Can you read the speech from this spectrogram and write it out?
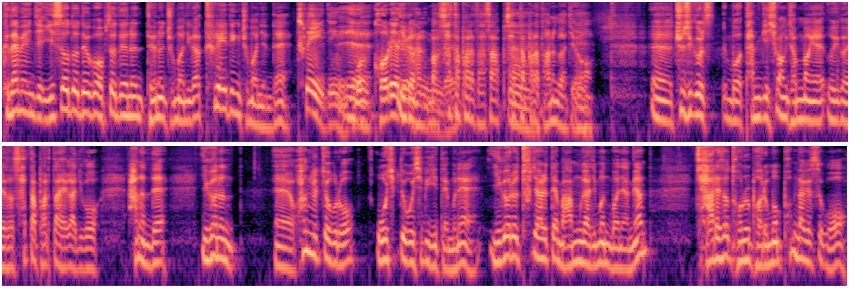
그다음에 이제 있어도 되고 없어도 되는 되는 주머니가 trading 주머니인데 trading, 예. 뭐 거래를 하는 막? 샀다 팔았다 샀, 샀다 예. 팔았다 하는 거죠. 예, 주식을 뭐 단기 시황 전망에 의거해서 샀다 팔았다 해가지고 하는데 이거는 예, 확률적으로 50대 50이기 때문에 이거를 투자할 때 마음가짐은 뭐냐면 잘해서 돈을 벌으면 폼나게 쓰고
